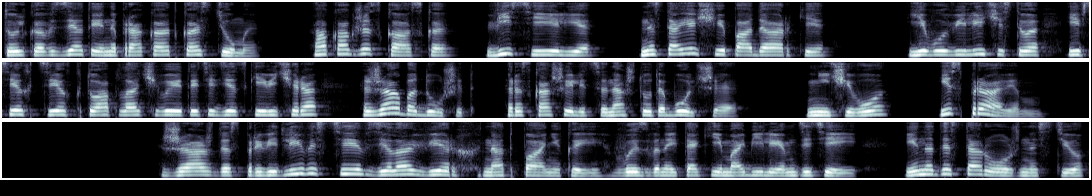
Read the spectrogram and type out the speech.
только взятые на прокат костюмы. А как же сказка, веселье, настоящие подарки. Его Величество и всех тех, кто оплачивает эти детские вечера, жаба душит, раскошелится на что-то большее. Ничего, исправим. Жажда справедливости взяла верх над паникой, вызванной таким обилием детей, и над осторожностью,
